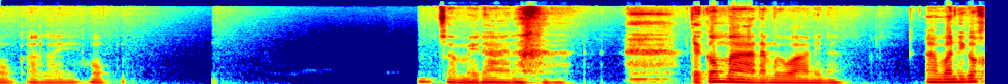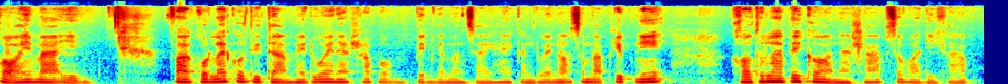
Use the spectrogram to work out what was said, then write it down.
หกอะไรหกจำไม่ได้นะ แต่ก็มานะเมื่อวานนี้นะอะวันนี้ก็ขอให้มาอีก ฝากกดไลค์กดติดตามให้ด้วยนะครับผมเป็นกำลังใจให้กันด้วยเนาะสำหรับคลิปนี้ ขอทุลาไปก่อนนะครับ สวัสดีครับ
